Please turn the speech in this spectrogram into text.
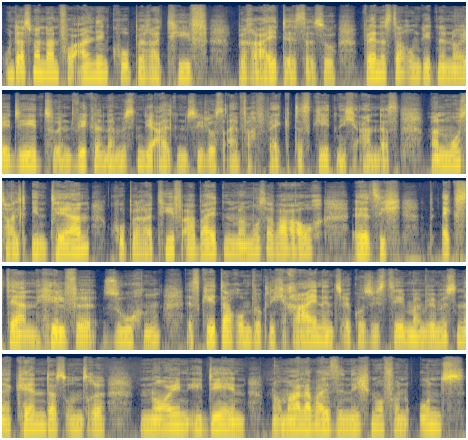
und dass man dann vor allen Dingen kooperativ bereit ist. Also wenn es darum geht, eine neue Idee zu entwickeln, dann müssen die alten Silos einfach weg. Das geht nicht anders. Man muss halt intern kooperativ arbeiten, man muss aber auch äh, sich extern Hilfe suchen. Es geht darum, wirklich rein ins Ökosystem. Wir müssen erkennen, dass unsere neuen Ideen normalerweise nicht nur von uns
